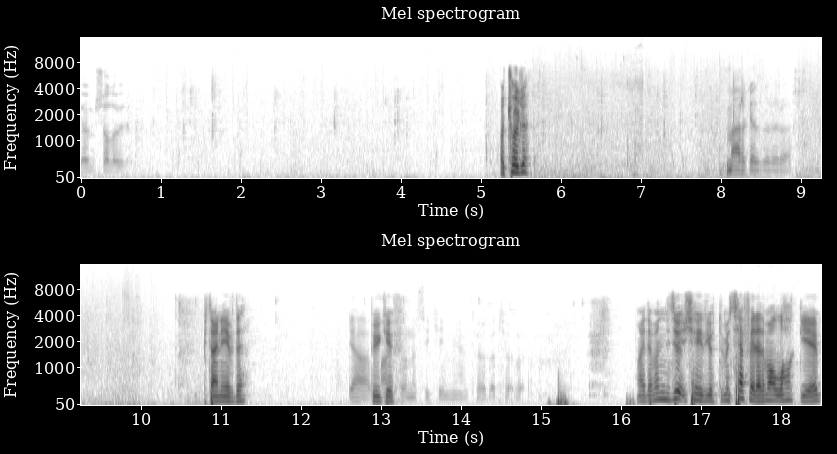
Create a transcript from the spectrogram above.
Dönmüş olabilir. O çölcə. Merkezde biri var. Bir tane evdə. Ya Büyük ev. Sikeyim ya. Tövbe tövbe. Hayda mən necə şey götürdüm, səhv elədim Allah haqqı.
